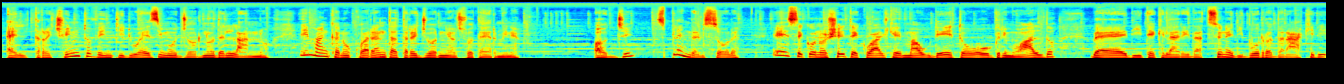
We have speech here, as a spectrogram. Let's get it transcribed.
è il 322 giorno dell'anno e mancano 43 giorni al suo termine. Oggi splende il sole e se conoscete qualche Maudeto o Grimoaldo, beh dite che la redazione di Burro d'Arachidi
